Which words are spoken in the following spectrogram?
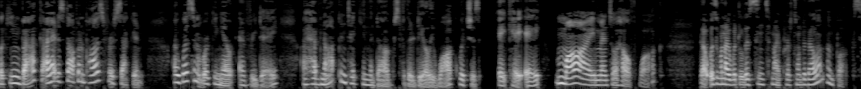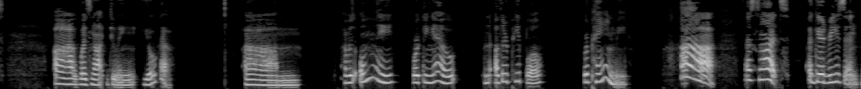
Looking back, I had to stop and pause for a second. I wasn't working out every day. I have not been taking the dogs for their daily walk, which is AKA my mental health walk. That was when I would listen to my personal development books. I was not doing yoga. Um, I was only working out when other people were paying me. Ha! That's not a good reason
